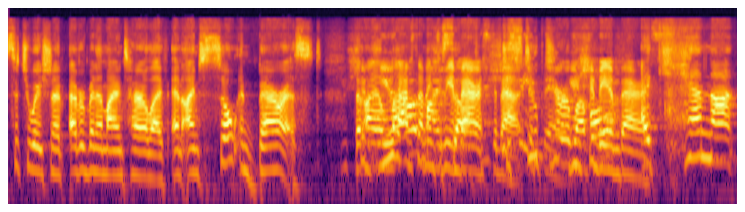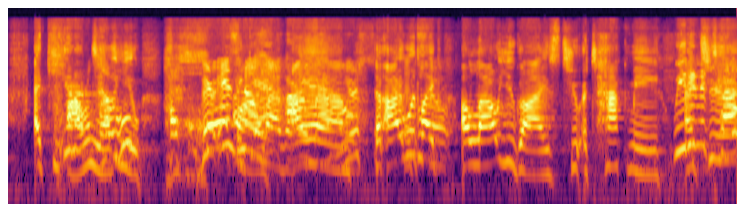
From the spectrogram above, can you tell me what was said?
situation I've ever been in my entire life, and I'm so embarrassed that I should- you allowed have something to be myself embarrassed about. To stoop to your You should be embarrassed. I cannot. I cannot Our tell level? you how There is no level. I am level. You're- that I would like so- allow you guys to attack me. We and didn't to- attack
